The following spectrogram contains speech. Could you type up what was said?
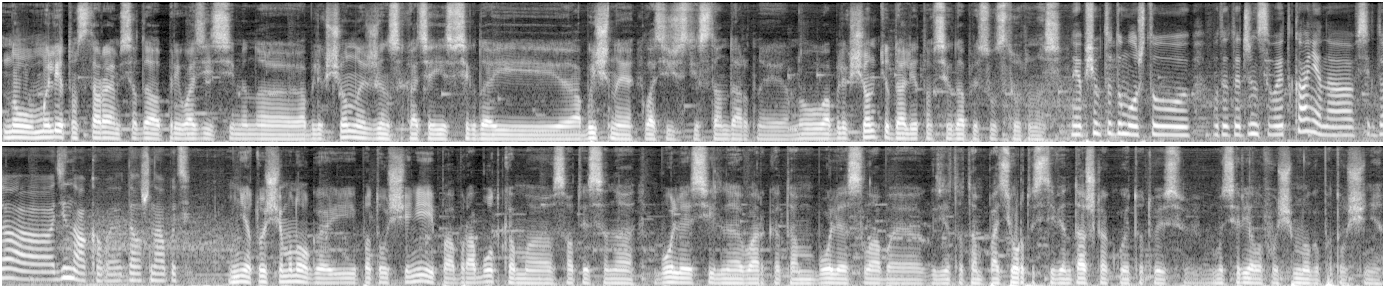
Ну, мы летом стараемся, да, привозить именно облегченные джинсы, хотя есть всегда и обычные, классические, стандартные. Но облегченки, да, летом всегда присутствуют у нас. Но я почему-то думала, что вот эта джинсовая ткань, она всегда одинаковая должна быть. Нет, очень много и по толщине, и по обработкам, э, соответственно, более сильная варка, там более слабая, где-то там потертости, винтаж какой-то, то есть материалов очень много по толщине.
